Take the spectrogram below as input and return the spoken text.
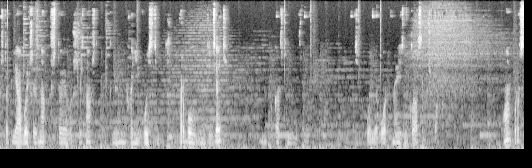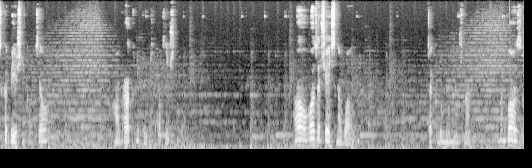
чтобы я больше знал что я больше знал что к нему не ходить в гости фарбол надо взять Но пока что не нужно тем более орк наездник классный чувак он просто копеечником взял а враг не тут отлично А возвращайся на базу. Так думаю, нужно на базу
